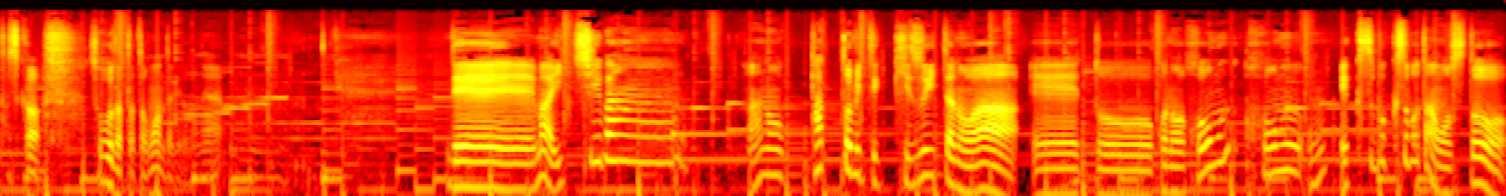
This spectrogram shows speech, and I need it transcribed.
確か、そうだったと思うんだけどもね。で、まあ一番、あの、パッと見て気づいたのは、えっ、ー、と、このホーム、ホーム、ん ?Xbox ボタンを押すと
